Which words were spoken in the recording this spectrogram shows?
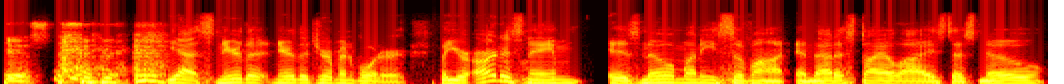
Yes. Yes, near the near the German border. But your artist Mhm. name is No Money Savant, and that is stylized as no,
